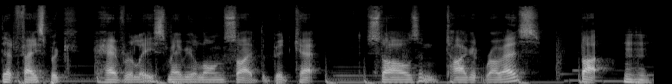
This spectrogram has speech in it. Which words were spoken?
that Facebook have released, maybe alongside the bid cap styles and target ROAS. But mm-hmm.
